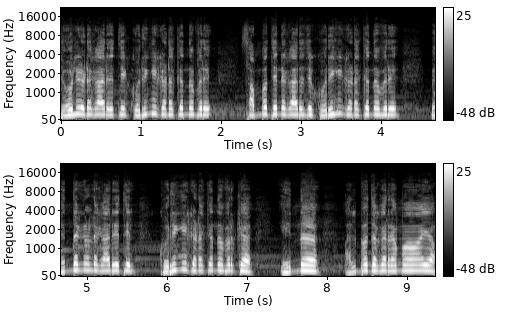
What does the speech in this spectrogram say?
ജോലിയുടെ കാര്യത്തിൽ കുരുങ്ങിക്കിടക്കുന്നവർ സമ്പത്തിന്റെ കാര്യത്തിൽ കുരുങ്ങിക്കിടക്കുന്നവർ ബന്ധങ്ങളുടെ കാര്യത്തിൽ കുരുങ്ങിക്കിടക്കുന്നവർക്ക് ഇന്ന് അത്ഭുതകരമായ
